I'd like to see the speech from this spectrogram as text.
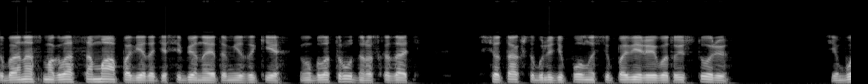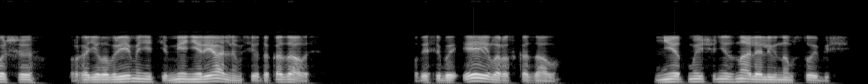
чтобы она смогла сама поведать о себе на этом языке. Ему было трудно рассказать все так, чтобы люди полностью поверили в эту историю. Тем больше проходило времени, тем менее реальным все это казалось. Вот если бы Эйла рассказала... Нет, мы еще не знали о львином стойбище.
